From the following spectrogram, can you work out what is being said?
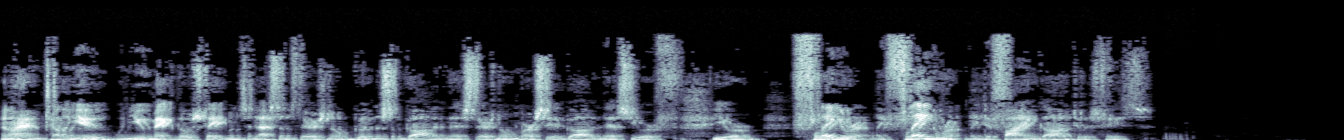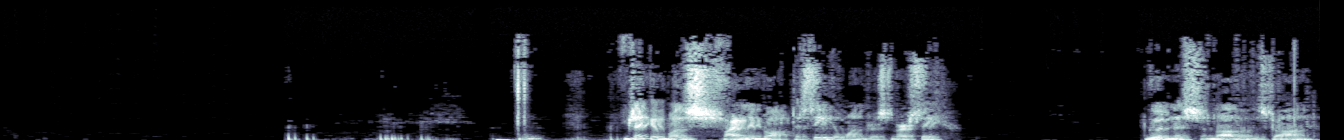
And I am telling you, when you make those statements, in essence, there's no goodness of God in this. There's no mercy of God in this. You're, you're flagrantly, flagrantly defying God to his face. Jacob was finally brought to see the wondrous mercy, goodness, and love of his God.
